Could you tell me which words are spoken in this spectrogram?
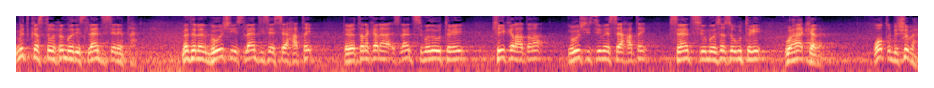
Mid kasta wuxuu mooday islaantiisa inay tahay. Maalan gogashii islaantiisa ay seexatay. Dabeetana kana islaantiisi madow tegey kii kale haddana gogoshiisii bay seexatay. Islaantiisi mooday saas ugu tegey wahaakada wai bishubha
